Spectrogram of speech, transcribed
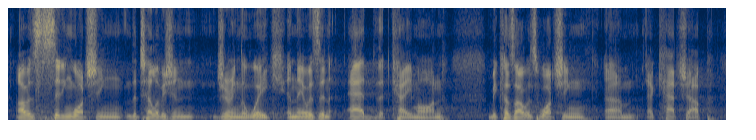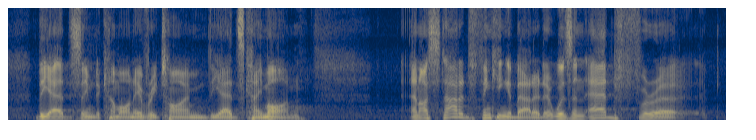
I was sitting watching the television during the week, and there was an ad that came on because I was watching um, a catch up, the ads seemed to come on every time the ads came on. And I started thinking about it. It was an ad for a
